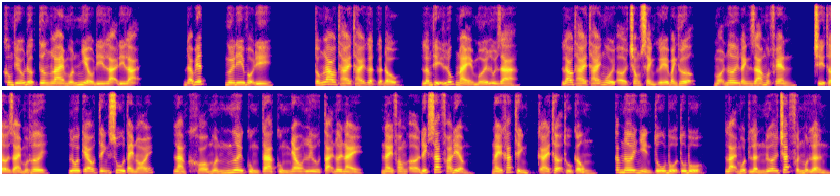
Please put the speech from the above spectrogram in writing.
không thiếu được tương lai muốn nhiều đi lại đi lại. Đã biết, ngươi đi vội đi. Tống lao thái thái gật gật đầu, lâm thị lúc này mới lui ra. Lao thái thái ngồi ở trong sảnh ghế bành thượng, mọi nơi đánh giá một phen, chỉ thở dài một hơi, lôi kéo tính su tay nói, làm khó muốn ngươi cùng ta cùng nhau lưu tại nơi này, này phòng ở đích sát phá điểm, ngày khác thỉnh cái thợ thủ công, các nơi nhìn tu bổ tu bổ, lại một lần nữa chát phấn một lần,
